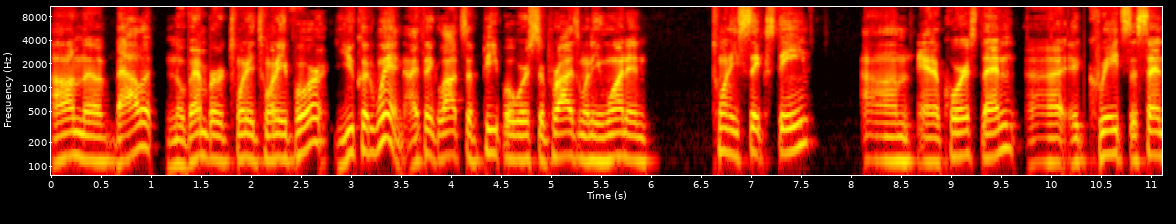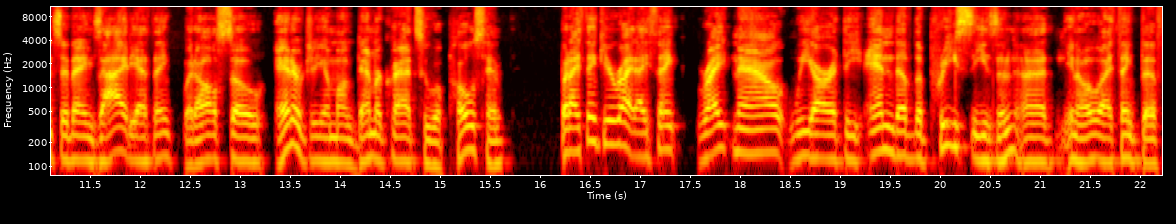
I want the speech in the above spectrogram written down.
on the ballot November 2024, you could win. I think lots of people were surprised when he won in 2016. Um, and of course, then uh, it creates a sense of anxiety, I think, but also energy among Democrats who oppose him. But I think you're right. I think right now we are at the end of the preseason. Uh, you know, I think the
